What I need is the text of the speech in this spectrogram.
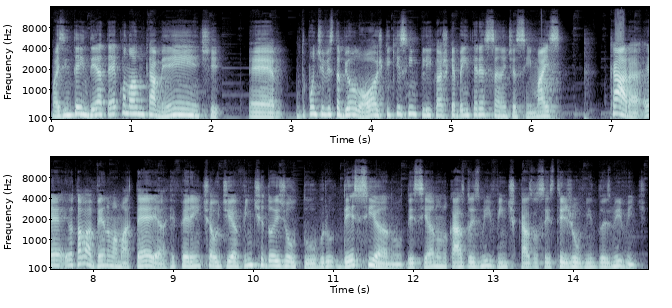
mas entender até economicamente, é, do ponto de vista biológico, o que isso implica, acho que é bem interessante, assim, mas, cara, é, eu tava vendo uma matéria referente ao dia 22 de outubro desse ano, desse ano, no caso 2020, caso você esteja ouvindo 2020.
